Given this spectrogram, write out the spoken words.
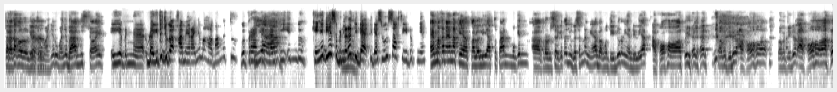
Ternyata kalau lihat Heeh. rumahnya, rumahnya bagus coy. Iya benar. Udah gitu juga kameranya mahal banget tuh. Gue perhati Iya. perhatiin tuh. Kayaknya dia sebenarnya Bingung. tidak tidak susah sih hidupnya. Emang kan enak ya kalau lihat tuh kan. Mungkin uh, produser kita juga seneng ya bangun tidur yang dilihat alkohol ya kan. Bangun tidur alkohol, bangun tidur alkohol.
